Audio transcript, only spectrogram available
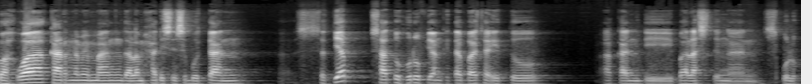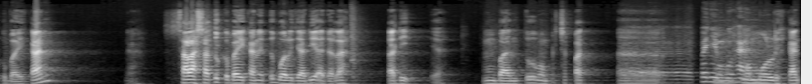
bahwa karena memang dalam hadis disebutkan setiap satu huruf yang kita baca itu akan dibalas dengan 10 kebaikan. Nah, salah satu kebaikan itu boleh jadi adalah tadi ya, membantu mempercepat eh, Eh, penyembuhan memulihkan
